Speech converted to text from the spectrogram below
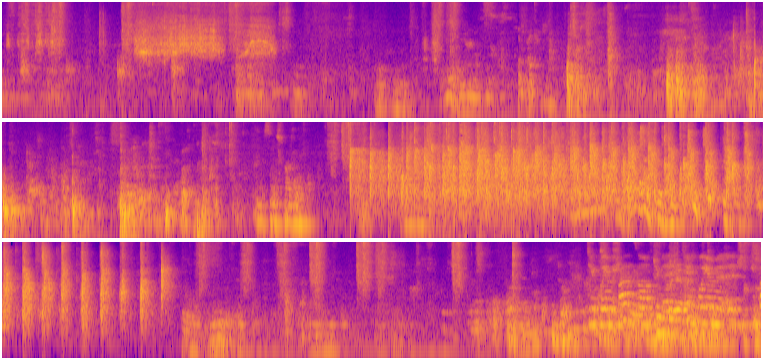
Dziękujemy bardzo. Dziękujemy. E, Dziękujemy e, wszystkim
